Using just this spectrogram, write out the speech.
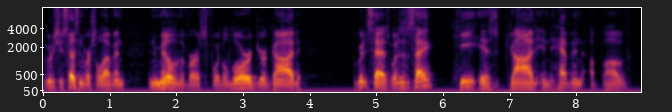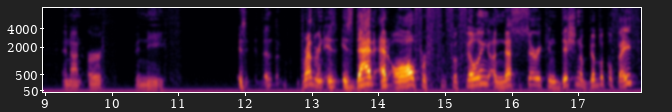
Look what she says in verse 11, in the middle of the verse. For the Lord your God, look what it says. What does it say? He is God in heaven above and on earth beneath. Is, uh, brethren, is, is that at all for f- fulfilling a necessary condition of biblical faith?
